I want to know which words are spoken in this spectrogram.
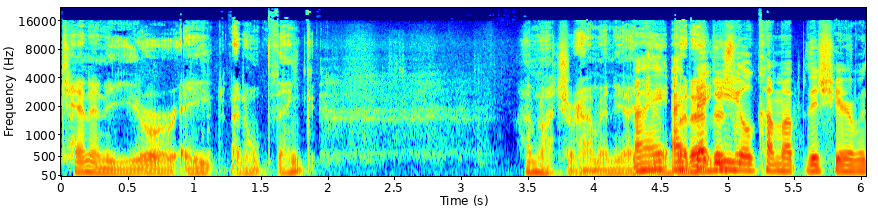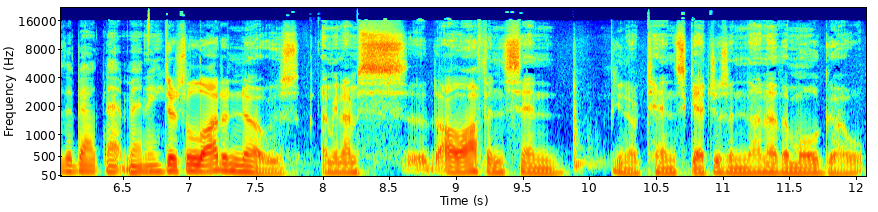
10 in a year or eight. I don't think. I'm not sure how many I do, I, I uh, bet you you'll come up this year with about that many. there's a lot of no's. I mean, I'm. I'll often send you know 10 sketches, and none of them will go.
